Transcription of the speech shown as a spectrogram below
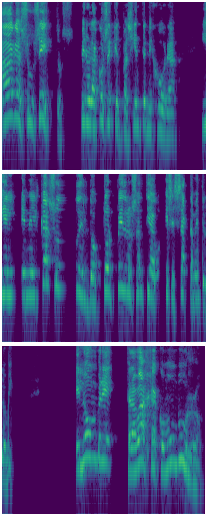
haga sus estos, pero la cosa es que el paciente mejora y el, en el caso del doctor Pedro Santiago es exactamente lo mismo. El hombre trabaja como un burro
